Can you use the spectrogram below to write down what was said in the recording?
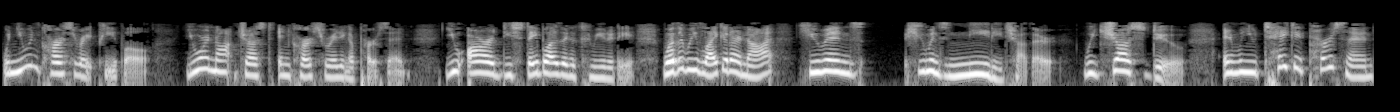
when you incarcerate people, you are not just incarcerating a person. You are destabilizing a community. Whether we like it or not, humans humans need each other. We just do. And when you take a person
